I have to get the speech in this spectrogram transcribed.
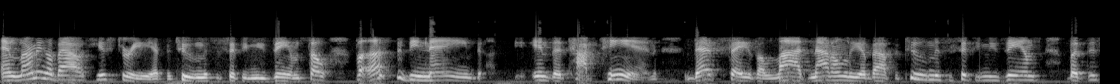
and learning about history at the two Mississippi museums. So for us to be named in the top 10, that says a lot not only about the two Mississippi museums, but this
